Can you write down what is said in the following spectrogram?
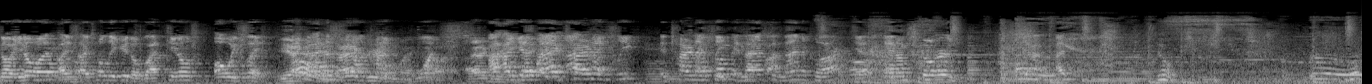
No, you know what? I, I totally agree though. Latinos always late. Yeah, That guy I hasn't been agree. time Oh my once. God. I agree. I, I get my I- I- entire I- night sleep, entire night I sleep come to in that class at 9 o'clock, Yeah. and I'm still early. Yeah, I, What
